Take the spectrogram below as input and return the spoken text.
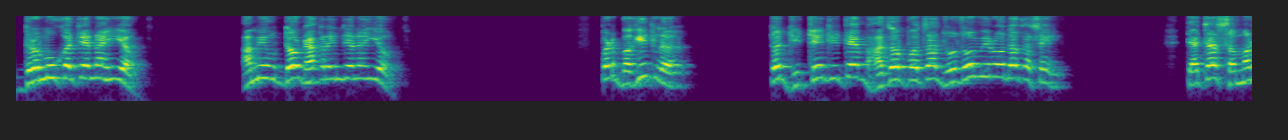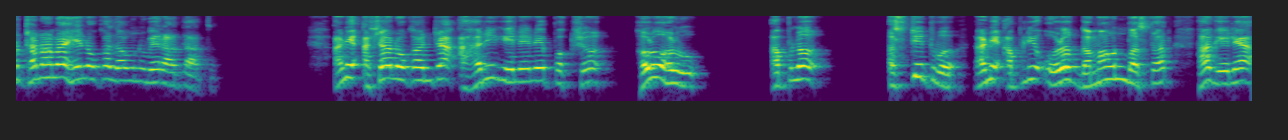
द्रमुकचे नाही आहोत. आम्ही उद्धव ठाकरेंचे नाही आहोत. पण बघितलं तर जिथे जिथे भाजपचा जो जो विरोधक असेल त्याच्या समर्थनाला हे लोक जाऊन उभे राहतात. आणि अशा लोकांच्या आहारी गेलेले पक्ष हळूहळू आपलं अस्तित्व आणि आपली ओळख गमावून बसतात हा गेल्या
